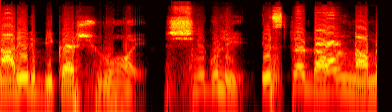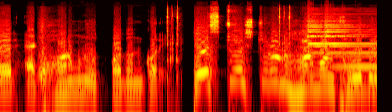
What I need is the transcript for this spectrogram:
নারীর বিকাশ শুরু হয়। সেগুলি এস্টারডাউল নামের এক হরমোন উৎপাদন করে। টেস্টোস্টেরন হরমোন ছেলেদের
